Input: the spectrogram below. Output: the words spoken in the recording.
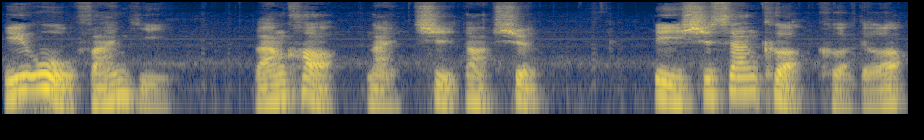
于物反矣，然后。乃至大顺。第十三课：可得。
